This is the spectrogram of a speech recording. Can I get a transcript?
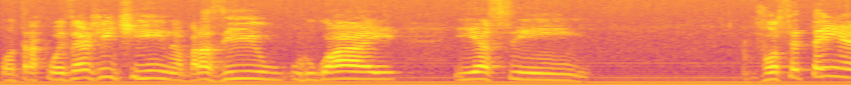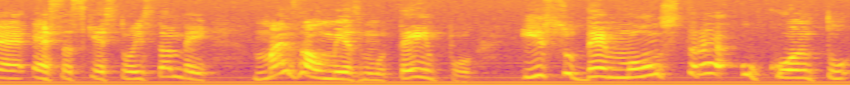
Outra coisa é Argentina, Brasil, Uruguai e assim. Você tem é, essas questões também, mas ao mesmo tempo isso demonstra o quanto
